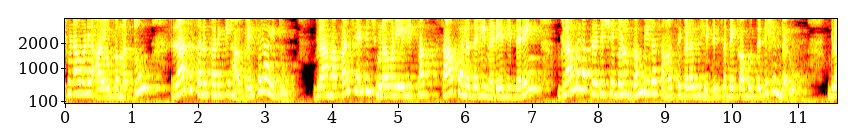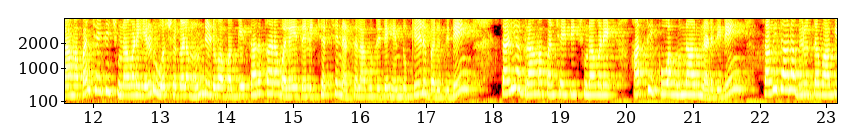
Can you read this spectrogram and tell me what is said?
ಚುನಾವಣೆ ಆಯೋಗ ಮತ್ತು ರಾಜ್ಯ ಸರ್ಕಾರಕ್ಕೆ ಆಗ್ರಹಿಸಲಾಯಿತು. ಗ್ರಾಮ ಪಂಚಾಯಿತಿ ಚುನಾವಣೆಯಲ್ಲಿ ಸಕಾಲದಲ್ಲಿ ನಡೆಯದಿದ್ದರೆ ಗ್ರಾಮೀಣ ಪ್ರದೇಶಗಳು ಗಂಭೀರ ಸಮಸ್ಯೆಗಳನ್ನು ಎದುರಿಸಬೇಕಾಗುತ್ತದೆ ಎಂದರು. ಗ್ರಾಮ ಪಂಚಾಯಿತಿ ಚುನಾವಣೆ ಎರಡು ವರ್ಷಗಳ ಮುಂದಿಡುವ ಬಗ್ಗೆ ಸರ್ಕಾರ ವಲಯದಲ್ಲಿ ಚರ್ಚೆ ನಡೆಸಲಾಗುತ್ತಿದೆ ಎಂದು ಕೇಳಿಬರುತ್ತಿದೆ ಸ್ಥಳೀಯ ಗ್ರಾಮ ಪಂಚಾಯಿತಿ ಚುನಾವಣೆ ಹತ್ತಿಕ್ಕುವ ಹುನ್ನಾರು ನಡೆದಿದೆ. ಸಂವಿಧಾನ ವಿರುದ್ಧವಾಗಿ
